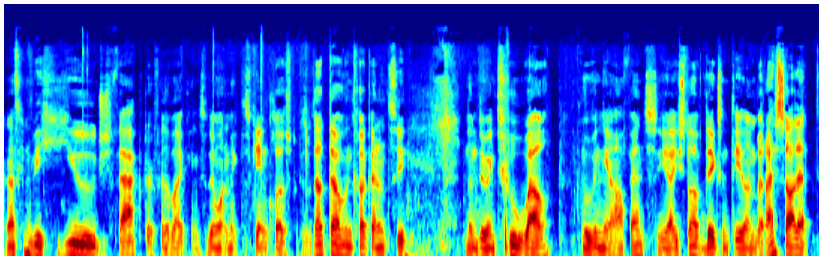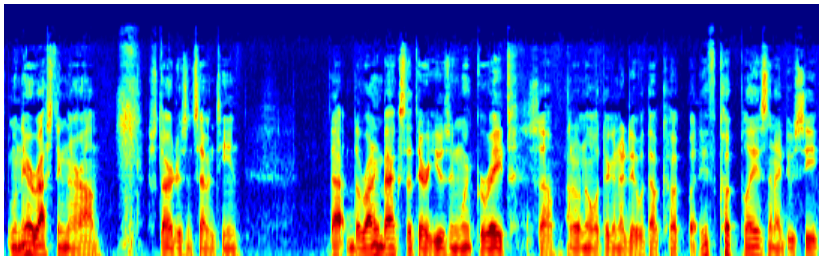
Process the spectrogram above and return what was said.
and that's going to be a huge factor for the Vikings if they want to make this game close. Because without Dalvin Cook, I don't see them doing too well moving the offense. Yeah, you still have Diggs and Thielen, but I saw that when they were resting their um starters in seventeen, that the running backs that they're using weren't great. So I don't know what they're gonna do without Cook. But if Cook plays, then I do see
